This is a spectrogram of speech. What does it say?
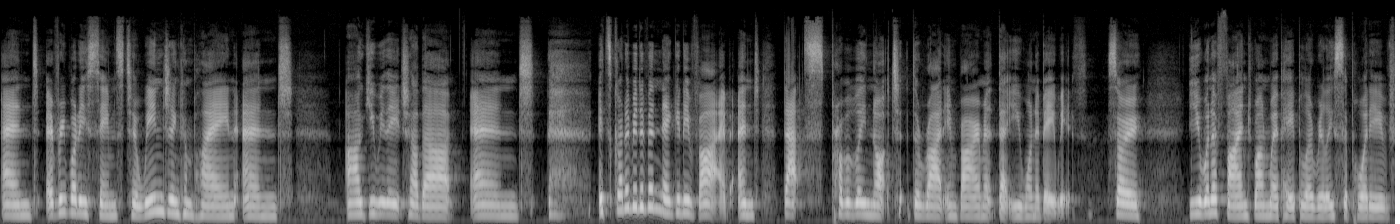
and everybody seems to whinge and complain and argue with each other and it's got a bit of a negative vibe and that's probably not the right environment that you want to be with. So you want to find one where people are really supportive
